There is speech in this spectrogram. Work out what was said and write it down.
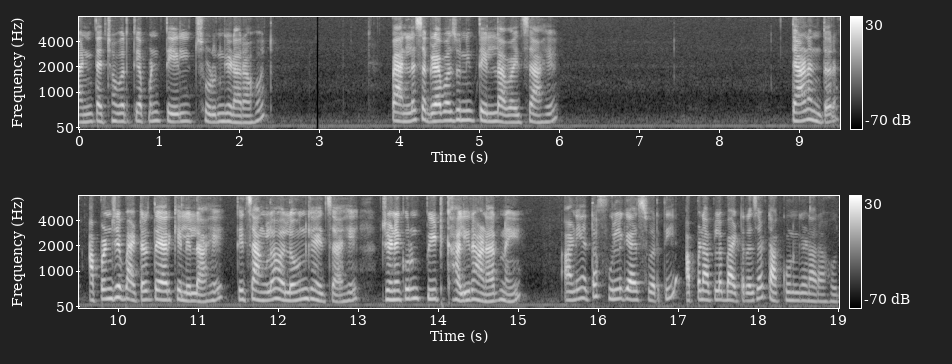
आणि त्याच्यावरती आपण तेल सोडून घेणार आहोत. पॅनला सगळ्या बाजूनी तेल लावायचं आहे. त्यानंतर आपण जे बॅटर तयार केलेलं आहे ते चांगलं हलवून घ्यायचं आहे. जेणेकरून पीठ खाली राहणार नाही. आणि आता फुल गॅसवरती आपण आपलं बॅटर असं टाकून घेणार आहोत.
